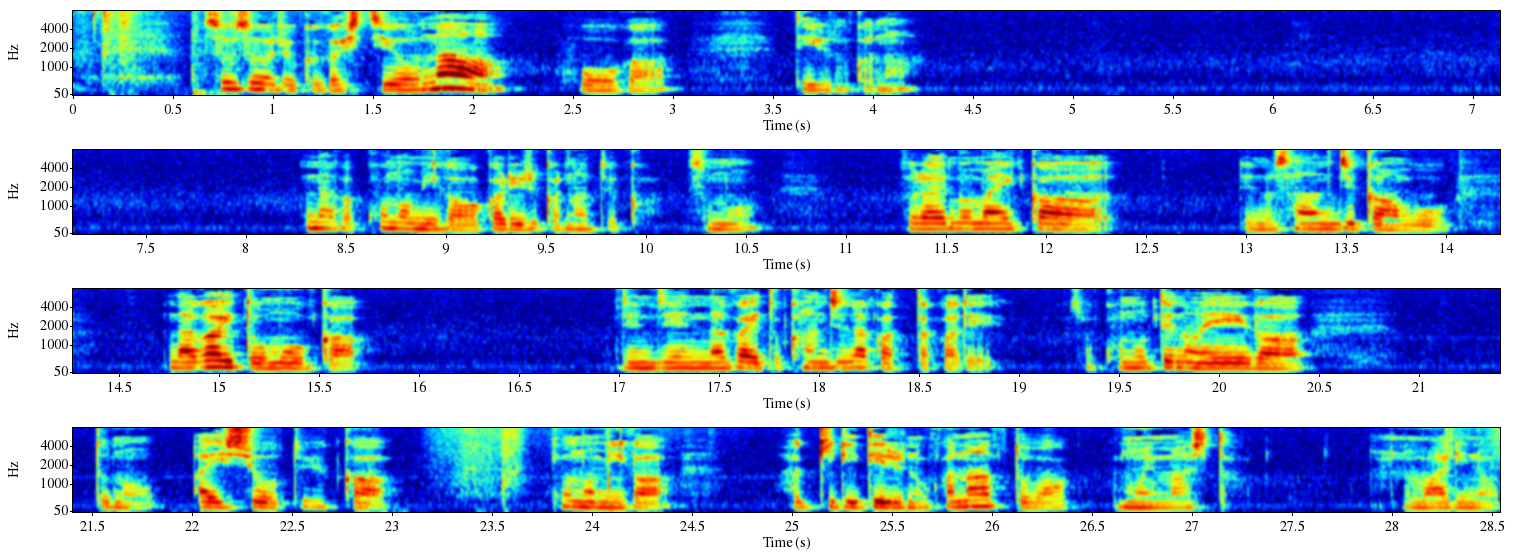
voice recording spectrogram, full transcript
想像力が必要な方がっていうのかな。なんか好みが分かれるかなというかその「ドライブ・マイ・カー」での3時間を長いと思うか全然長いと感じなかったかでこの手の映画との相性というか好みがはっきり出るのかなとは思いました。周りの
